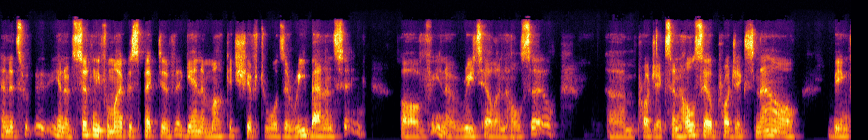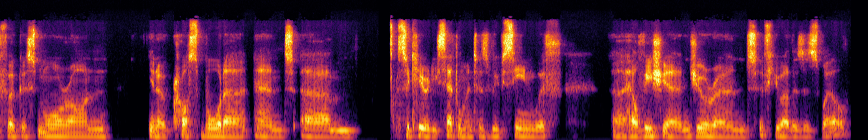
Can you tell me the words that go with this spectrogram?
and it's, you know, certainly from my perspective, again, a market shift towards a rebalancing of, you know, retail and wholesale um, projects and wholesale projects now being focused more on, you know, cross-border and um, security settlement, as we've seen with uh, Helvetia and Jura and a few others as well.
